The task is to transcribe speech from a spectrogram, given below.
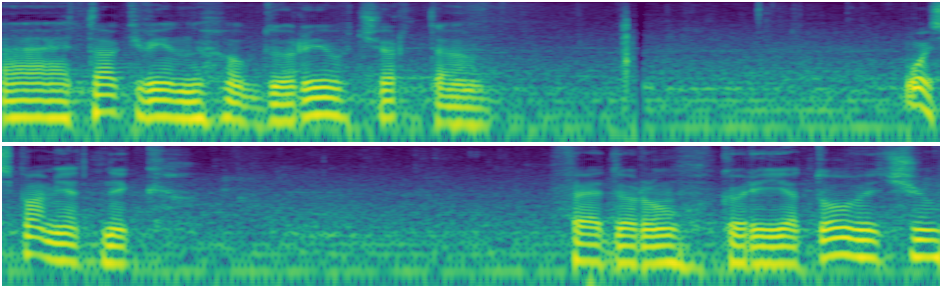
Е, Так він обдурив чорта. Ось пам'ятник Федору Коріятовичу.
